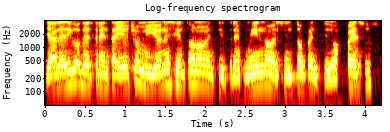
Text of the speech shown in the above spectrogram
ya le digo, de 38 millones 193 mil 922 pesos.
